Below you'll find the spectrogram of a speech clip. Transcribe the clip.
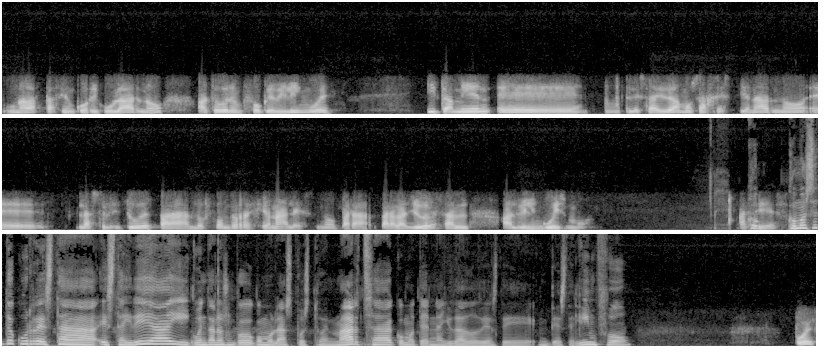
una adaptación curricular, ¿no? A todo el enfoque bilingüe. Y también eh, les ayudamos a gestionar, ¿no? las solicitudes para los fondos regionales, ¿no? Para, para las ayudas al, al bilingüismo. Así es. ¿Cómo se te ocurre esta, esta idea? Y cuéntanos un poco cómo la has puesto en marcha, cómo te han ayudado desde, desde el Info. Pues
